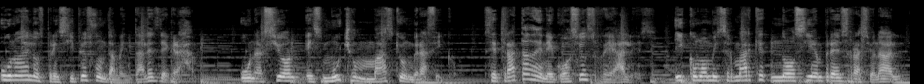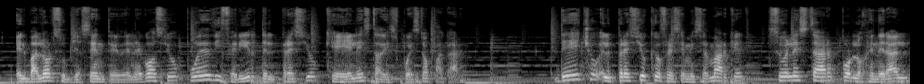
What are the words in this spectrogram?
uno de los principios fundamentales de Graham. Una acción es mucho más que un gráfico. Se trata de negocios reales. Y como Mr. Market no siempre es racional, el valor subyacente del negocio puede diferir del precio que él está dispuesto a pagar. De hecho, el precio que ofrece Mr. Market suele estar por lo general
